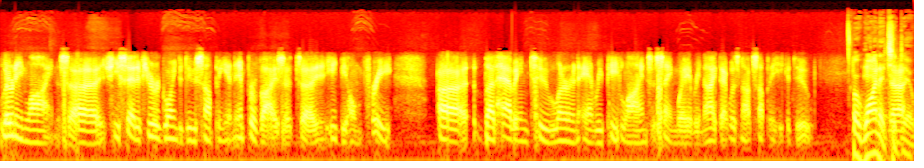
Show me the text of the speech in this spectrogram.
learning lines uh she said if you were going to do something and improvise it uh, he'd be home free uh, but having to learn and repeat lines the same way every night, that was not something he could do. Or wanted and, to uh, do.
